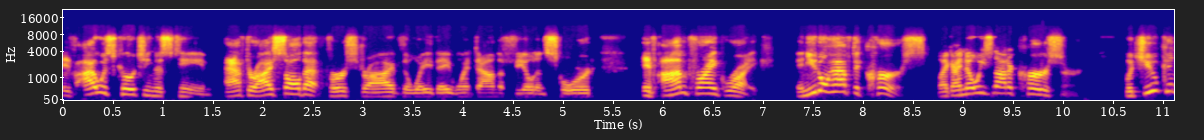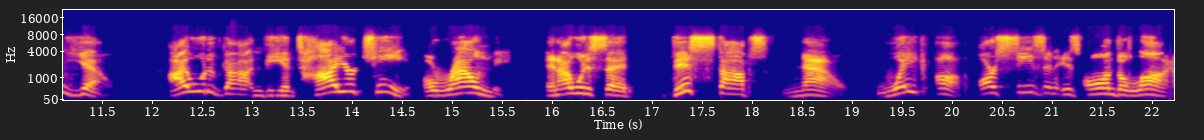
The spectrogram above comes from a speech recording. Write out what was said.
if I was coaching this team after I saw that first drive, the way they went down the field and scored, if I'm Frank Reich, and you don't have to curse, like I know he's not a cursor, but you can yell. I would have gotten the entire team around me and I would have said, This stops now. Wake up. Our season is on the line.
